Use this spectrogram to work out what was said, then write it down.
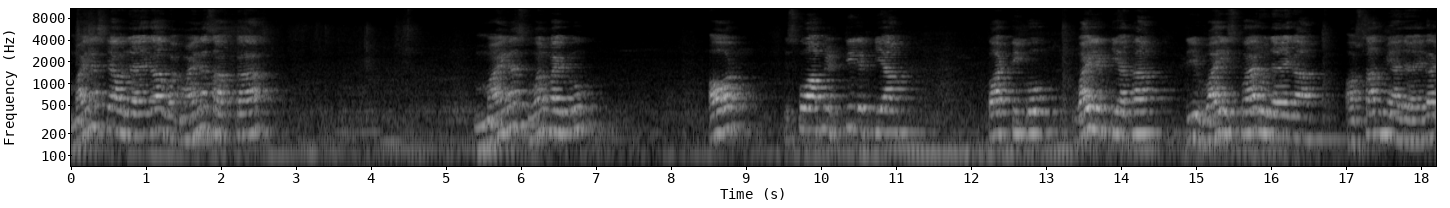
माइनस क्या हो जाएगा? माइनस आपका माइनस वन बाई टू। और इसको आपने टी लेट किया कॉट टी को वाई लेट किया था तो ये वाई स्क्वायर हो जाएगा और साथ में आ जाएगा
